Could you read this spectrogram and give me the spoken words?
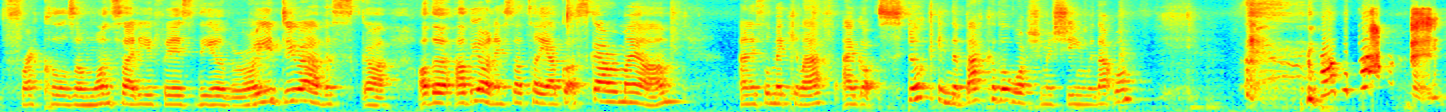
freckles on one side of your face the other, or you do have a scar. Although I'll be honest, I'll tell you, I've got a scar on my arm, and this will make you laugh. I got stuck in the back of a washing machine with that one. How did that happen?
